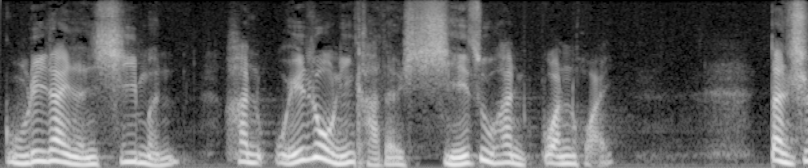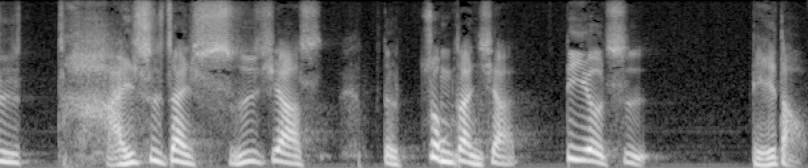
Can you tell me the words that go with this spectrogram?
古利奈人西门和维若尼卡的协助和关怀，但是还是在十字架的重担下第二次跌倒。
